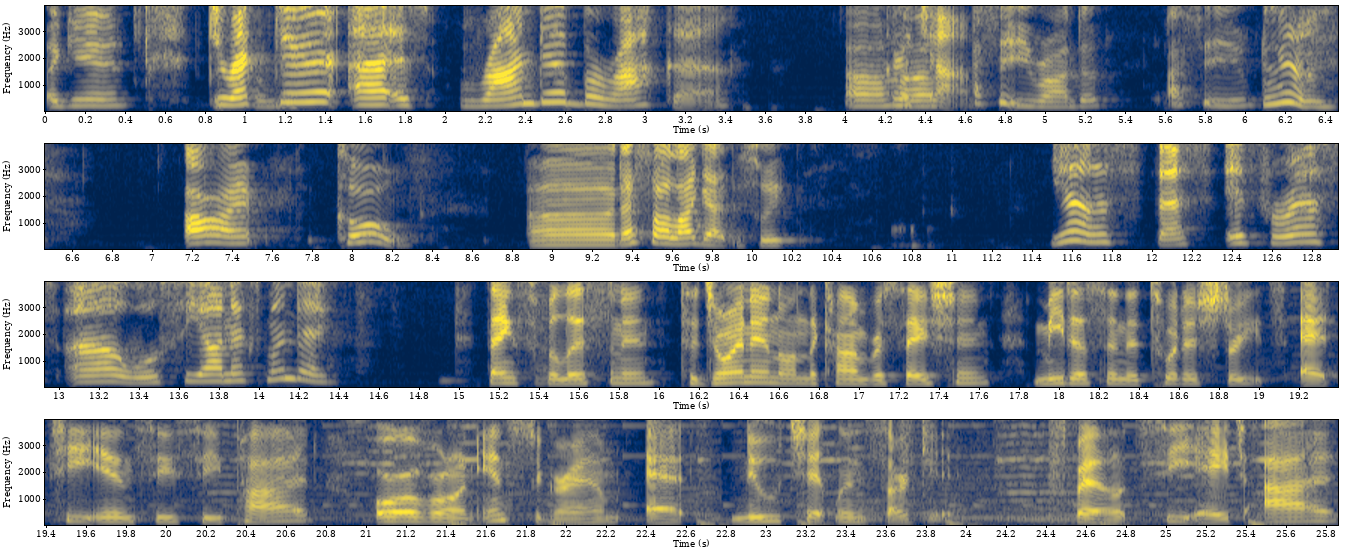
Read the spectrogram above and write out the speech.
again? Director uh, is Rhonda Baraka. Uh-huh. Great job. I see you, Rhonda. I see you. Yeah. All right. Cool. Uh, that's all I got this week. Yeah, that's that's it for us. Uh, we'll see y'all next Monday. Thanks for listening. To join in on the conversation, meet us in the Twitter streets at TNCC Pod or over on Instagram at New Chitlin Circuit, spelled C H I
